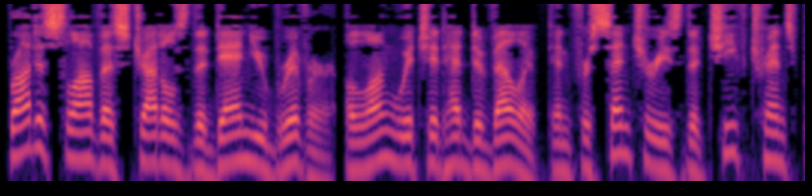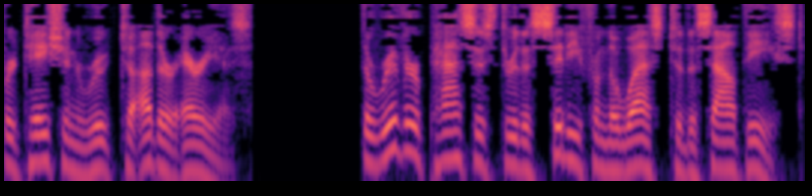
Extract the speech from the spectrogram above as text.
Bratislava straddles the Danube River, along which it had developed and for centuries the chief transportation route to other areas. The river passes through the city from the west to the southeast.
